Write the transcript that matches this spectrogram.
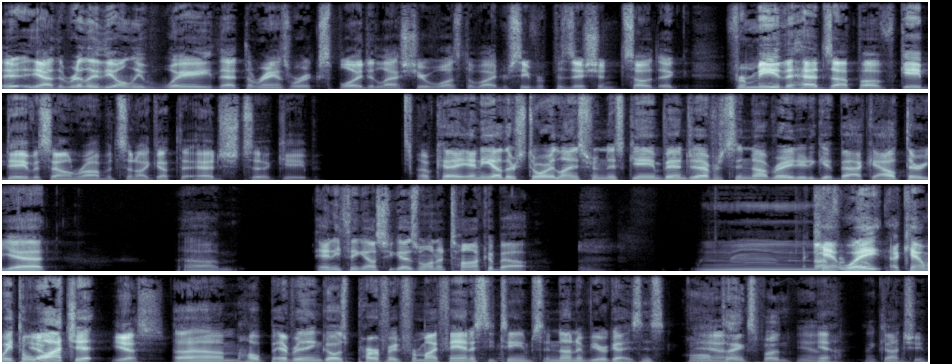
Uh, Yeah, the, really the only way that the Rams were exploited last year was the wide receiver position. So the, for me, the heads up of Gabe Davis, Allen Robinson, I got the edge to Gabe. Okay. Any other storylines from this game? Van Jefferson not ready to get back out there yet. Um, anything else you guys want to talk about? Mm, I can't for- wait. I can't wait to Yeah. watch it. Yes. Um, hope everything goes perfect for my fantasy teams and none of your guys'. Oh, Yeah. thanks, bud. Yeah. Yeah, Thank got you.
